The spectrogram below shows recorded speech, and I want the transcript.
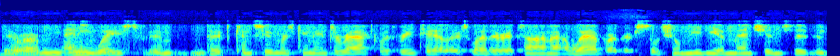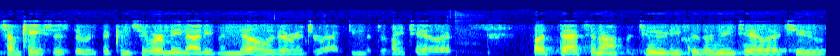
there are many ways that consumers can interact with retailers, whether it's on a web or there's social media mentions. In some cases, the, the consumer may not even know they're interacting with the retailer, but that's an opportunity for the retailer to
